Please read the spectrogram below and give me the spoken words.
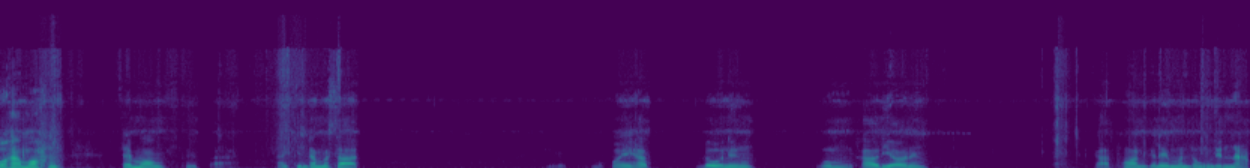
รหามองได้มองให้ปลาหากินธรรมศาสตร์บอกไว้ครับโลหนึ่งงมข้าวเดียวหนึงอากาศห่อนก็เลยมันต้องเล่นหนับ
